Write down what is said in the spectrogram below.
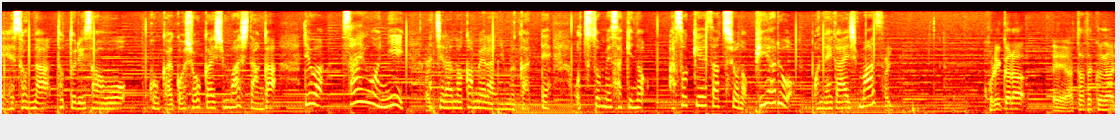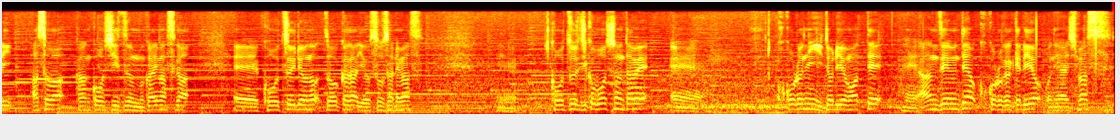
えー、そんな鳥取さんを今回ご紹介しましたがでは最後にあちらのカメラに向かってお勤め先の阿蘇警察署の PR をお願いします、はい、これから、えー、暖かくなり阿蘇は観光シーズンを迎えますが、えー、交通量の増加が予想されます、えー、交通事故防止のため、えー、心にゆとりを持って、えー、安全運転を心がけるようお願いします、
